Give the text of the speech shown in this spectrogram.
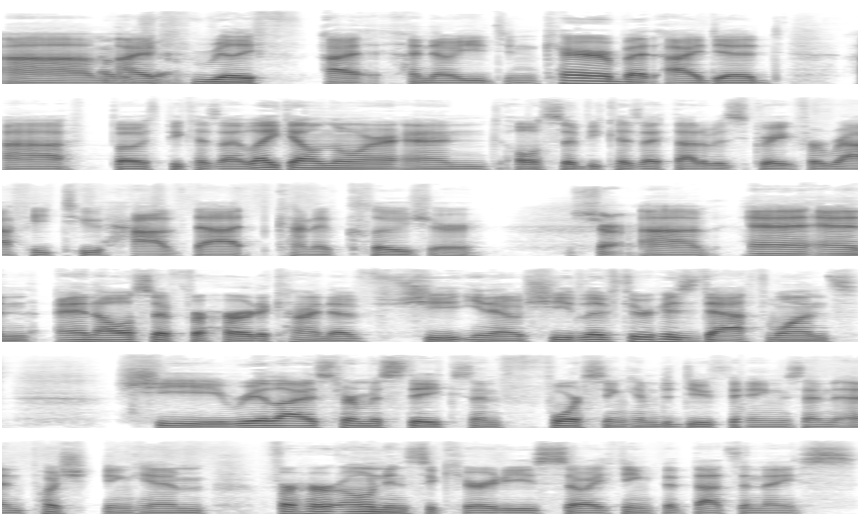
Um, oh, I really, I, I know you didn't care, but I did, uh, both because I like Elnor and also because I thought it was great for Raffi to have that kind of closure. Sure. Um, and, and, and also for her to kind of, she, you know, she lived through his death once she realized her mistakes and forcing him to do things and and pushing him for her own insecurities so i think that that's a nice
